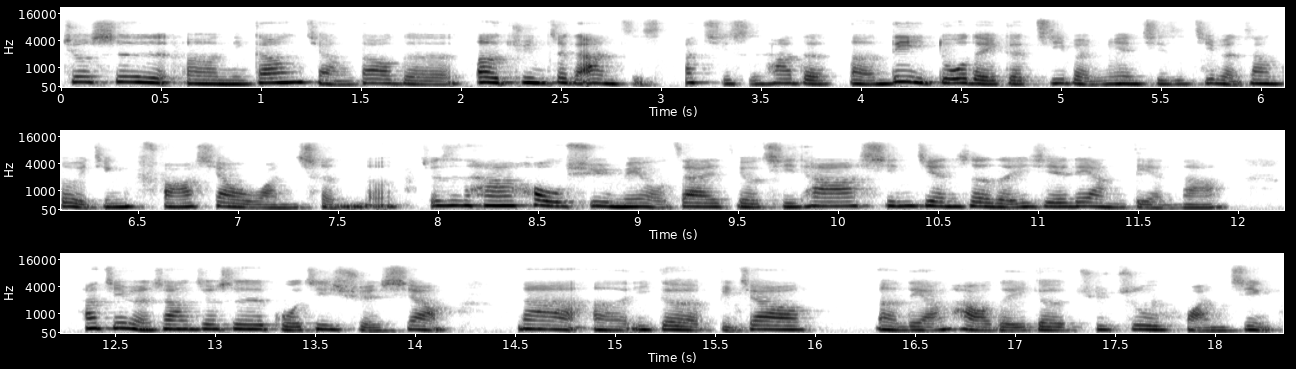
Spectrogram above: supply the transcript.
就是呃，你刚刚讲到的二俊这个案子，它其实它的呃利多的一个基本面，其实基本上都已经发酵完成了。就是它后续没有再有其他新建设的一些亮点呐、啊，它基本上就是国际学校，那呃一个比较呃良好的一个居住环境。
